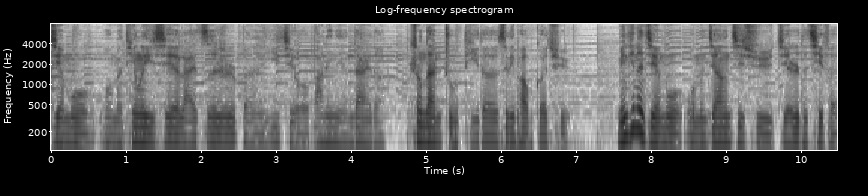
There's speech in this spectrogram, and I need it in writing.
节目，我们听了一些来自日本1980年代的圣诞主题的 City Pop 歌曲。明天的节目，我们将继续节日的气氛，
